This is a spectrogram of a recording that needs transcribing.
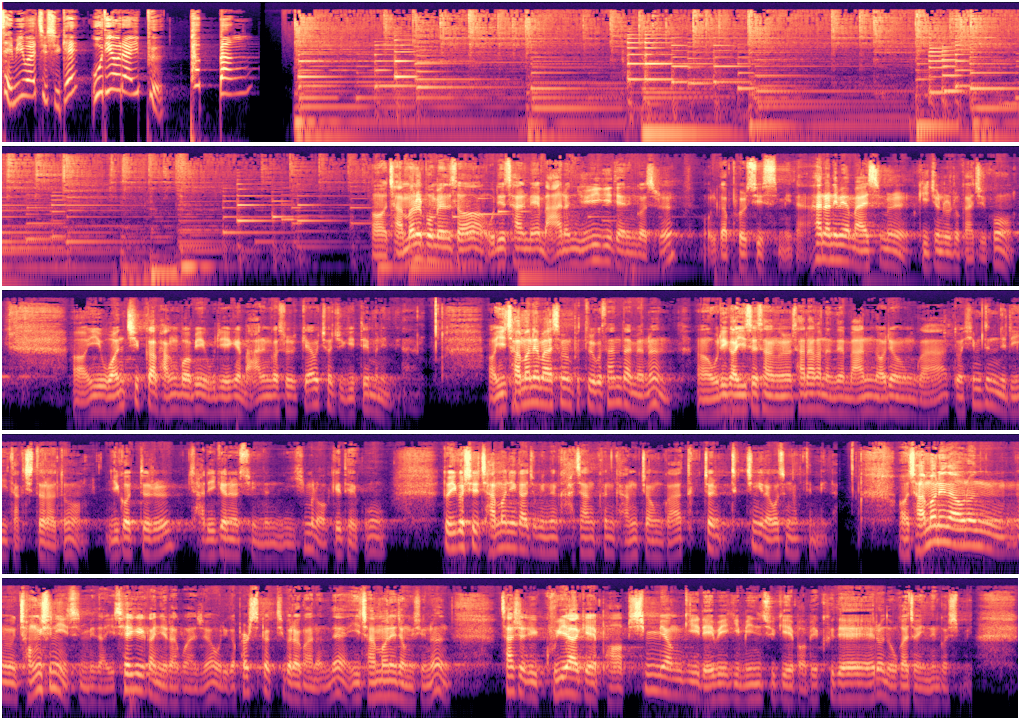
재미와 지식의 오디오 라이프 팟빵 어, 잠언을 보면서 우리 삶에 많은 유익이 되는 것을 우리가 볼 수 있습니다. 하나님의 말씀을 기준으로 가지고 어, 이 원칙과 방법이 우리에게 많은 것을 깨우쳐 주기 때문입니다. 어, 이 잠언의 말씀을 붙들고 산다면은 어, 우리가 이 세상을 살아가는데 많은 어려움과 또 힘든 일이 닥치더라도 이것들을 잘 이겨낼 수 있는 힘을 얻게 되고 또 이것이 잠언이 가지고 있는 가장 큰 강점과 특징, 특징이라고 생각됩니다. 어, 잠언에 나오는 정신이 있습니다. 이 세계관이라고 하죠. 우리가 perspective라고 하는데 이 잠언의 정신은 사실 이 구약의 법, 신명기, 레위기, 민수기의 법이 그대로 녹아져 있는 것입니다.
